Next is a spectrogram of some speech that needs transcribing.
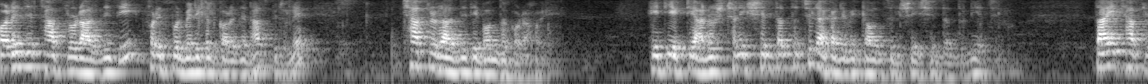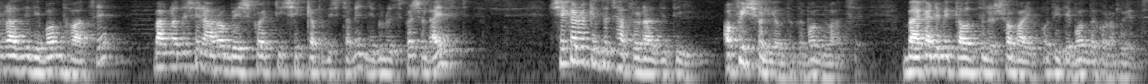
কলেজে ছাত্র রাজনীতি ফরিদপুর মেডিকেল কলেজ অ্যান্ড হসপিটালে ছাত্র রাজনীতি বন্ধ করা হয়। এটি একটি আনুষ্ঠানিক সিদ্ধান্ত ছিল, একাডেমিক কাউন্সিল সেই সিদ্ধান্ত নিয়েছিল। তাই ছাত্র রাজনীতি বন্ধ আছে। বাংলাদেশের আরও বেশ কয়েকটি শিক্ষা প্রতিষ্ঠানে, যেগুলো স্পেশালাইজড সেখানেও কিন্তু ছাত্র রাজনীতি অফিসিয়ালি অন্তত বন্ধ আছে বা একাডেমিক কাউন্সিলের সভায় অতীতে বন্ধ করা হয়েছে।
